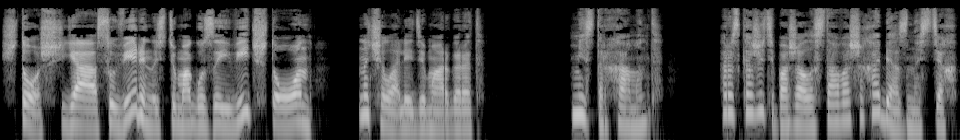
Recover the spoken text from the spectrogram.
«Что ж, я с уверенностью могу заявить, что он...» — начала леди Маргарет. «Мистер Хаммонд, расскажите, пожалуйста, о ваших обязанностях»,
